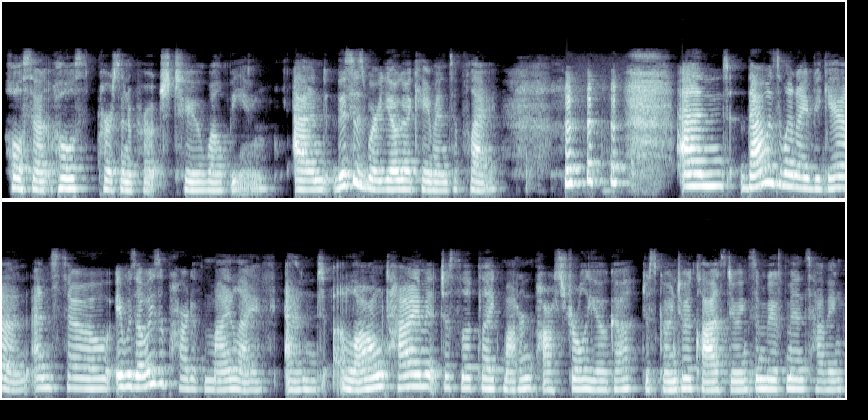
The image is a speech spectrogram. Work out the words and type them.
whole, whole person approach to well being. And this is where yoga came into play. And that was when I began. And so it was always a part of my life. And a long time, it just looked like modern postural yoga, just going to a class, doing some movements, having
